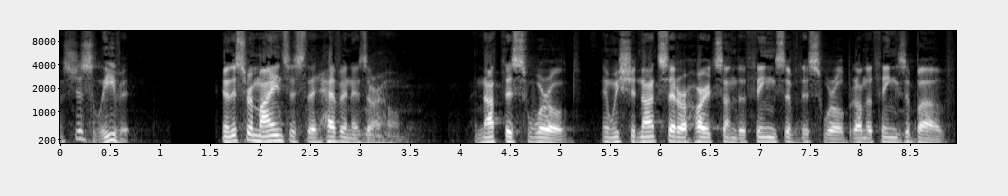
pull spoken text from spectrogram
Let's just leave it. You know, this reminds us that heaven is our home, and not this world. And we should not set our hearts on the things of this world, but on the things above,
